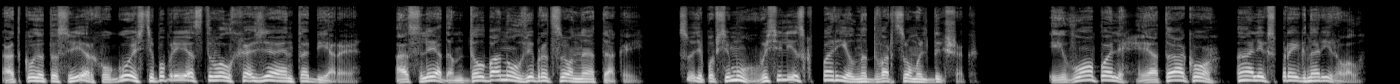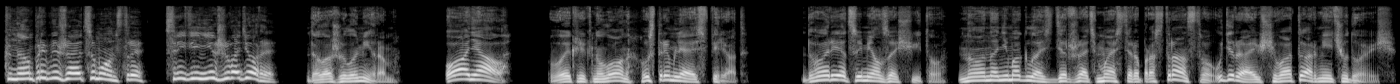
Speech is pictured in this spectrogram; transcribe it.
Откуда-то сверху гостя поприветствовал хозяин Таберы, а следом долбанул вибрационной атакой. Судя по всему, Василиск парил над дворцом льдышек. И вопль, и атаку Алекс проигнорировал. «К нам приближаются монстры! Среди них живодеры!» — доложила миром. «Понял!» — выкрикнул он, устремляясь вперед. Дворец имел защиту, но она не могла сдержать мастера пространства, удирающего от армии чудовищ.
